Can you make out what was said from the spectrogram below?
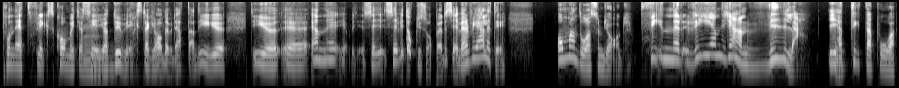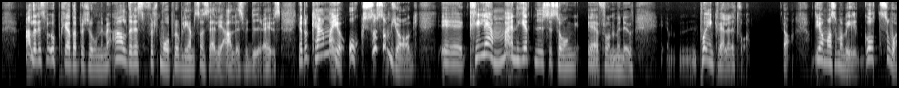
på Netflix kommit. Jag ser ju att du är extra glad över detta. Det är ju, det är ju eh, en, eh, säger, säger vi dokusåpa? Det säger vi, en reality. Om man då som jag finner ren hjärnvila i att titta på alldeles för uppklädda personer med alldeles för små problem som säljer alldeles för dyra hus. Ja, då kan man ju också som jag eh, klämma en helt ny säsong eh, från och med nu eh, på en kväll eller två. Ja, det gör man som man vill. Gott så.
